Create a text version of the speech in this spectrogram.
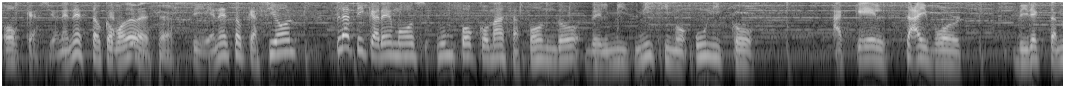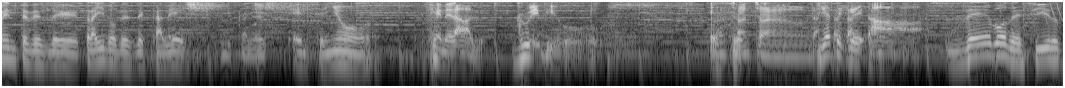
ocasión. En esta ocasión. Como debe ser. Sí, en esta ocasión platicaremos un poco más a fondo del mismísimo único, aquel cyborg directamente desde, traído desde Kalesh, De Kalesh. el señor General Grievous. Ese. Chan, chan. Fíjate que debo decir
